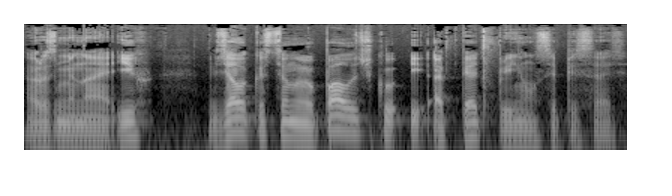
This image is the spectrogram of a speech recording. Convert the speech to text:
Разминая их, взял костяную палочку и опять принялся писать.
